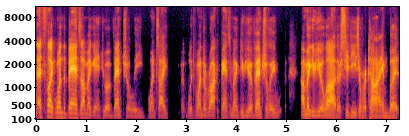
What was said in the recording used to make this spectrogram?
that's like one of the bands I'm gonna get into eventually. Once I with one of the rock bands, I'm gonna give you eventually. I'm gonna give you a lot of their CDs over time, but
